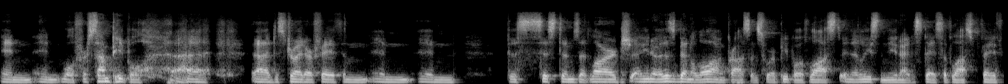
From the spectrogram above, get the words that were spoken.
in in well for some people uh, uh, destroyed our faith in in in the systems at large. Uh, you know, this has been a long process where people have lost, and at least in the United States, have lost faith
